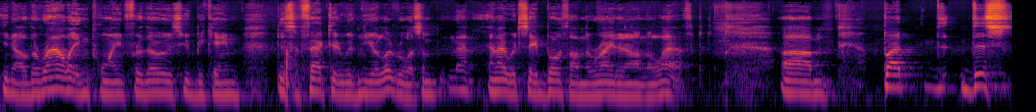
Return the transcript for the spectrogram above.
you know, the rallying point for those who became disaffected with neoliberalism, and, I would say both on the right and on the left. Um, but th- this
